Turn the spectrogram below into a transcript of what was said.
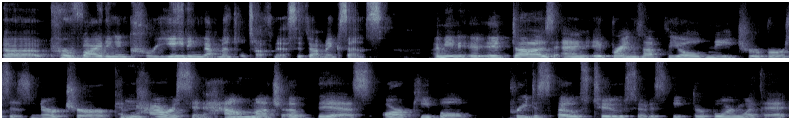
uh, providing and creating that mental toughness, if that makes sense. I mean, it, it, does. And it brings up the old nature versus nurture mm-hmm. comparison. Mm-hmm. How much of this are people predisposed to, so to speak? They're born with it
